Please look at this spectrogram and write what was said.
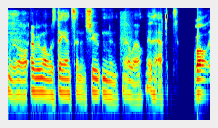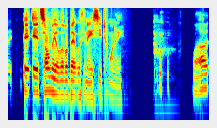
We all, everyone was dancing and shooting, and oh well, it happens. Well, it, it's only a little bit with an AC 20. Well,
